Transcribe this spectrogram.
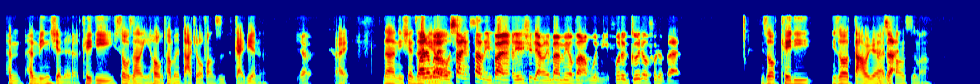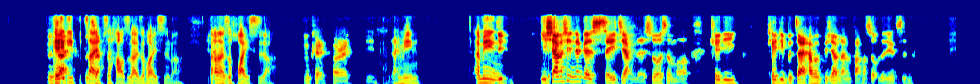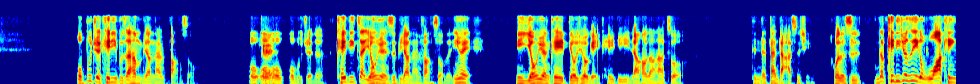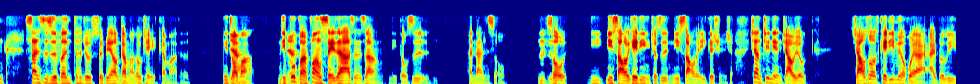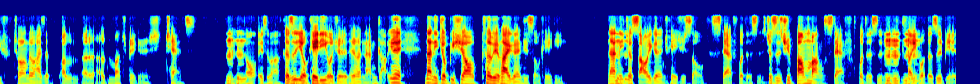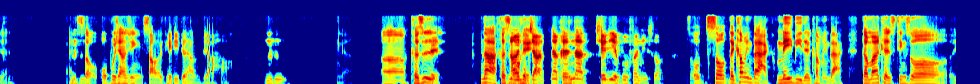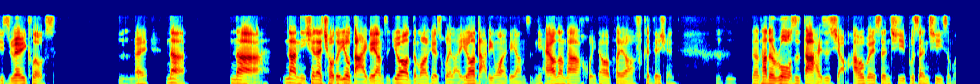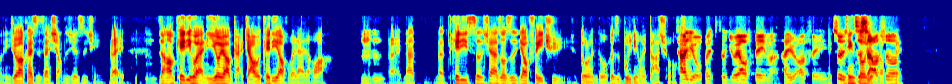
很很明显的 KD 受伤以后，他们打球方式改变了。Yeah，Right。那你现在你要，我上上礼拜连续两个礼拜没有办法问你，For the good or for the bad？你说 KD，你说打回原来的方式吗？KD 不在是好事还是坏事吗？当然是坏事啊。OK，All right。I mean，I mean， 你你相信那个谁讲的？说什么 KD KD 不在，他们比较难防守这件事吗？我不觉得 KD 不在，他们比较难防守。我我我我不觉得 KD 在永远是比较难防守的，因为你永远可以丢球给 KD，然后让他做你的单打的事情。或者是那 KD 就是一个 walking 三四十分，他就随便要干嘛都可以干嘛的，你懂吗？Yeah. 你不管放谁在他身上，你都是很难守。嗯，所以你你少了 KD，你就是你少了一个选项。像今年假如有，假如说 KD 没有回来，I believe Toronto has a a a much bigger chance。懂我意思吗？可是有 KD，我觉得他很难搞，因为那你就必须要特别派一个人去守 KD。那你就少一个人就可以去守 Staff，或者是就是去帮忙 Staff，或者是所以或者是别人。嗯，So 我不相信少了 KD 对他们比较好。嗯哼。呃，可是那可是 OK，那可是那 KD 的部分你说？So so they're coming back, maybe they're coming back. DeMarcus 听说 is very close。嗯。哎，那那那你现在球队又打一个样子，又要 DeMarcus 回来，又要打另外一个样子，你还要让他回到 playoff condition。嗯哼，那他的 role 是大还是小？还会不会生气？不生气什么的？你就要开始在想这些事情，right？、嗯、然后 KD 回来，你又要改。假如 KD 要回来的话，嗯哼，right？那那 KD 是现在说是要飞去多伦多，可是不一定会打球。他有会有要飞吗？他有要飞，至至少说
